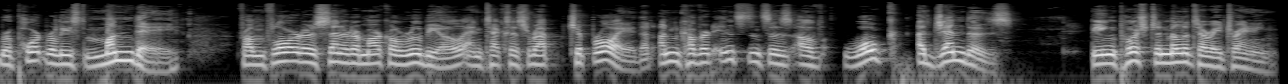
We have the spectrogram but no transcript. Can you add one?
report released Monday from Florida's Senator Marco Rubio and Texas Rep Chip Roy that uncovered instances of woke agendas being pushed in military training.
